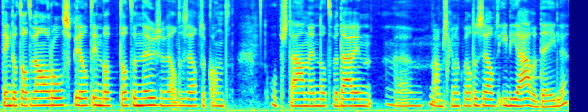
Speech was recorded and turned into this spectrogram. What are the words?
denk dat dat wel een rol speelt in dat, dat de neuzen wel dezelfde kant opstaan... en dat we daarin uh, nou, misschien ook wel dezelfde idealen delen...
